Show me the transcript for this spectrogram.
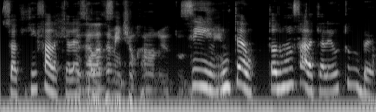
Só que quem fala que ela é Mas atriz? ela também tinha um canal no YouTube. Sim, tinha? então, todo mundo fala que ela é youtuber.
